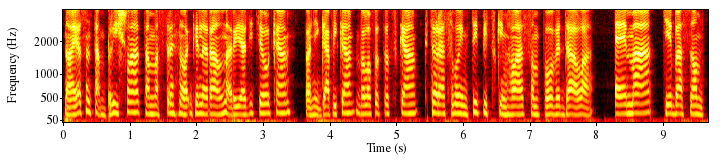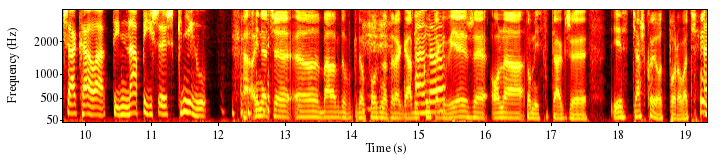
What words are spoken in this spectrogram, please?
No a ja som tam prišla, tam ma stretla generálna riaditeľka, pani Gabika Belofotocká, ktorá svojim typickým hlasom povedala Ema, teba som čakala, ty napíšeš knihu. A ináč, uh, málo kto, kto pozná teda Gabiku, ano. tak vie, že ona to myslí tak, že je ťažko je odporovať. A,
